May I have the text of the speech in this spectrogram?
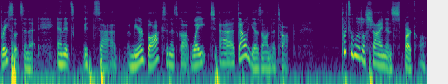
bracelets in it. And it's it's uh, a mirrored box, and it's got white uh, dahlias on the top. Puts a little shine and sparkle.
